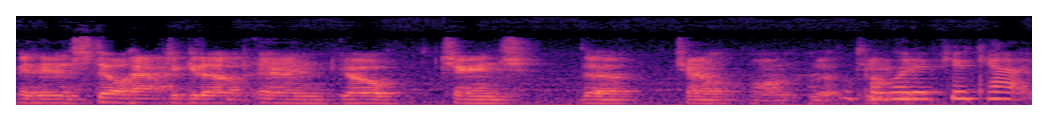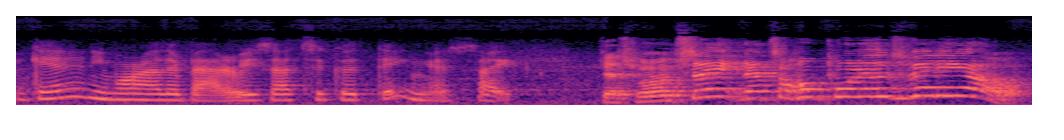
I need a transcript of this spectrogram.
and then still have to get up and go change the channel on the TV. But what if you can't get any more other batteries? That's a good thing. It's like. That's what I'm saying. That's the whole point of this video.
